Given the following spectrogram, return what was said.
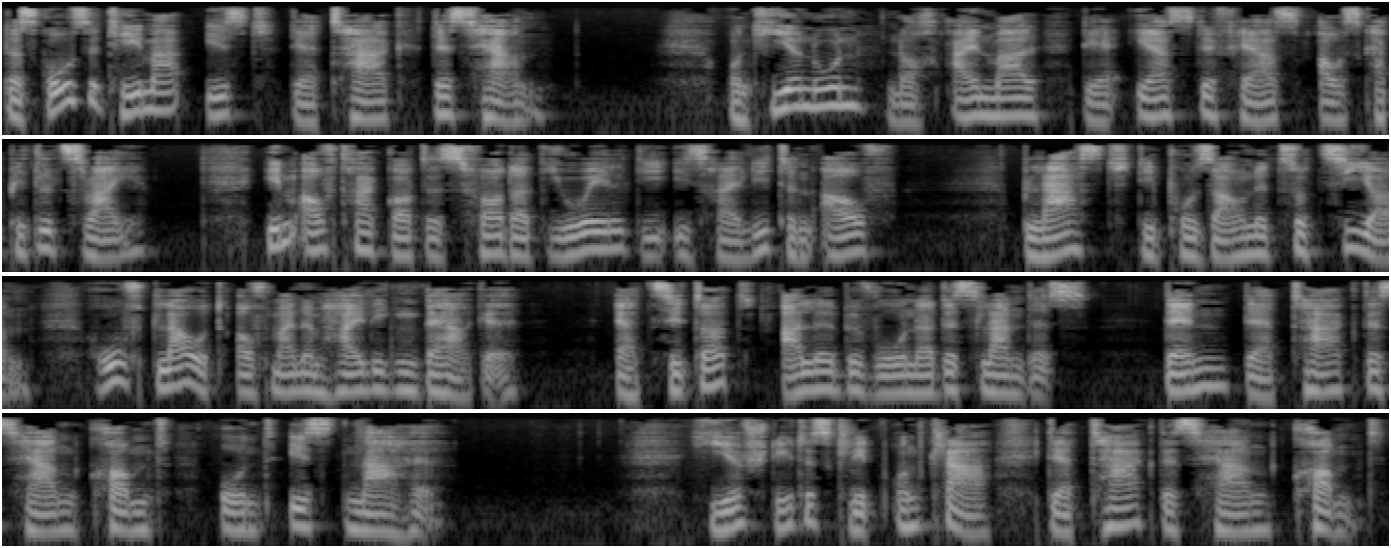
Das große Thema ist der Tag des Herrn. Und hier nun noch einmal der erste Vers aus Kapitel 2. Im Auftrag Gottes fordert Joel die Israeliten auf, Blast die Posaune zu Zion, ruft laut auf meinem heiligen Berge, erzittert alle Bewohner des Landes denn der Tag des Herrn kommt und ist nahe. Hier steht es klipp und klar, der Tag des Herrn kommt.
